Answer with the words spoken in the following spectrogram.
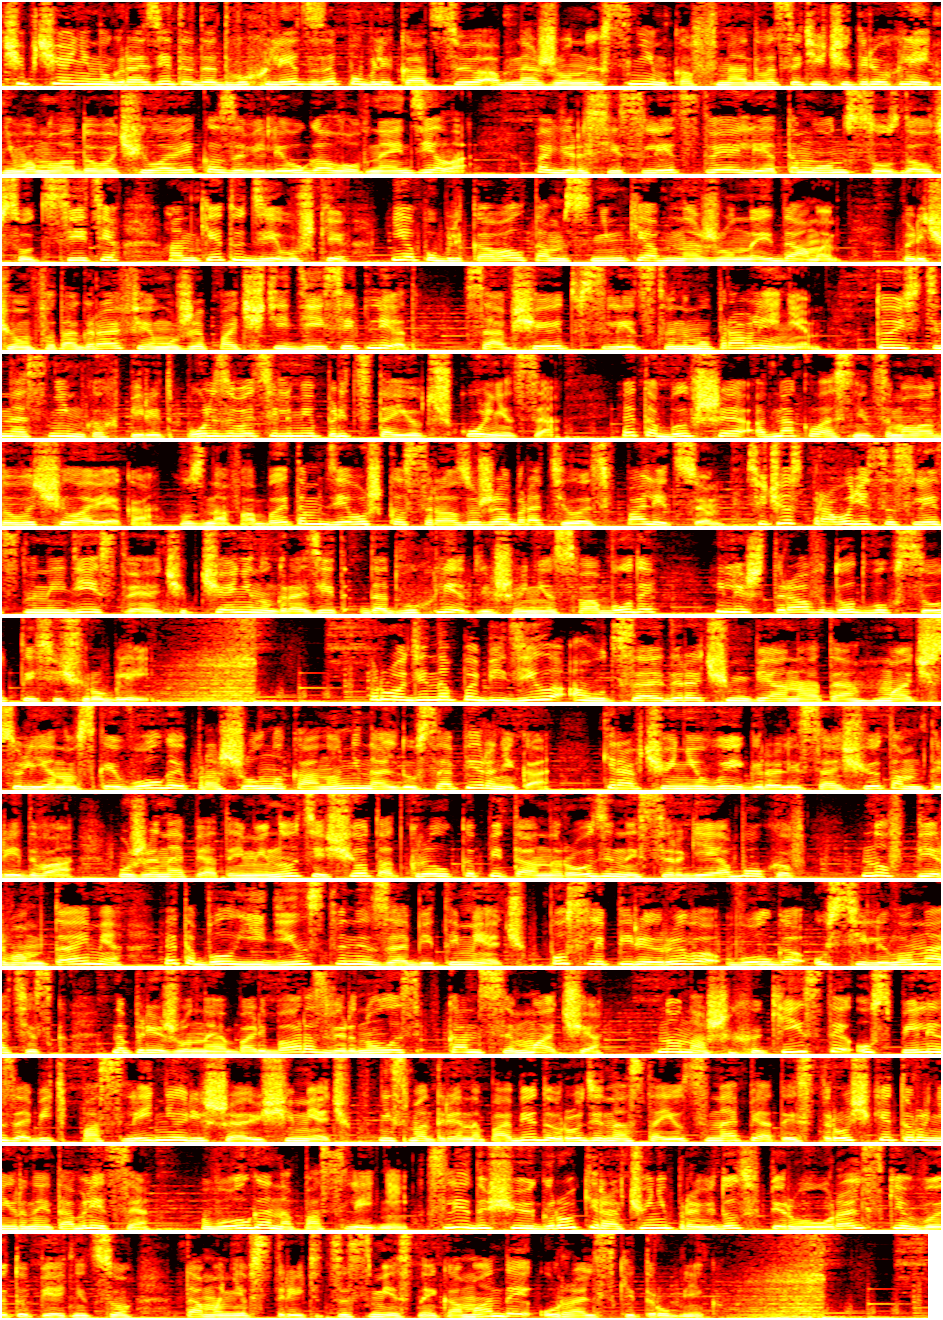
Чепчанину грозит до двух лет за публикацию обнаженных снимков. На 24-летнего молодого человека завели уголовное дело. По версии следствия, летом он создал в соцсети анкету девушки и опубликовал там снимки обнаженной дамы. Причем фотографиям уже почти 10 лет, сообщают в Следственном управлении. То есть на снимках перед пользователями предстает школьница. Это бывшая одноклассница молодого человека. Узнав об этом, девушка сразу же обратилась в полицию. Сейчас проводятся следственные действия. Чепчанину грозит до двух лет лишения свободы или штраф до 200 тысяч рублей. Родина победила аутсайдера чемпионата. Матч с Ульяновской «Волгой» прошел накануне на льду соперника. Кировчане выиграли со счетом 3-2. Уже на пятой минуте счет открыл капитан Родины Сергей Абухов. Но в первом тайме это был единственный забитый мяч. После перерыва «Волга» усилила натиск. Напряженная борьба развернулась в конце матча. Но наши хоккеисты успели забить последний решающий мяч. Несмотря на победу, Родина остается на пятой строчке турнирной таблицы. «Волга» на последней. Следующую игру кировчане проведут в Первоуральске в эту пятницу. Там они встретятся с местной командой «Уральский трубник»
